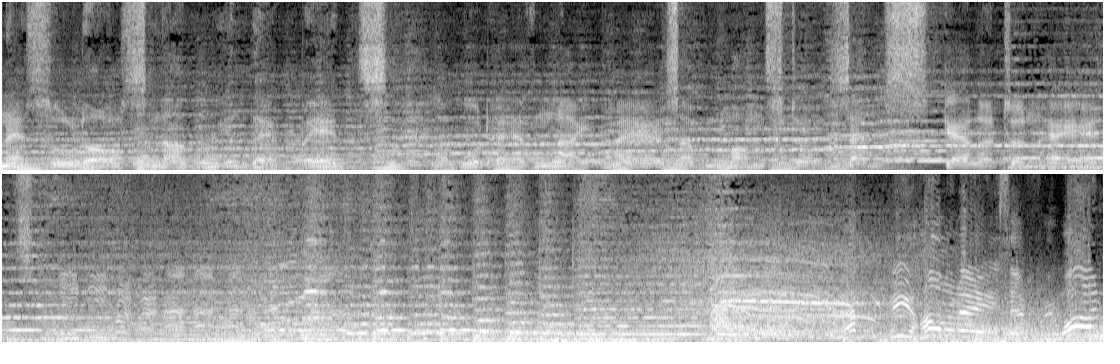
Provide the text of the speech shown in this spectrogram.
nestled all snug in their beds, would have nightmares of monsters and skeleton heads. Happy holidays, everyone!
